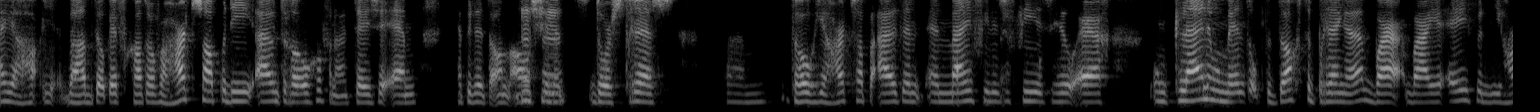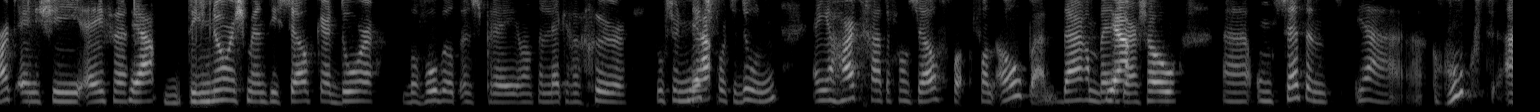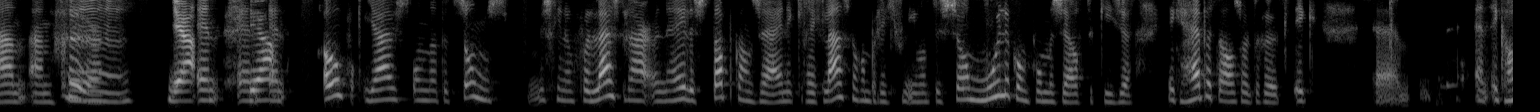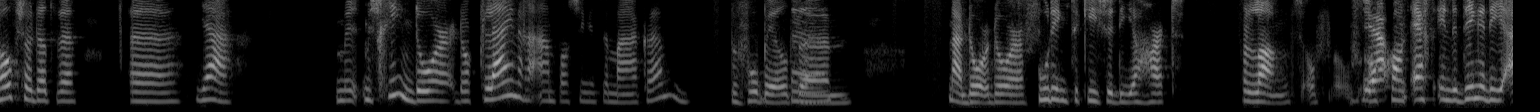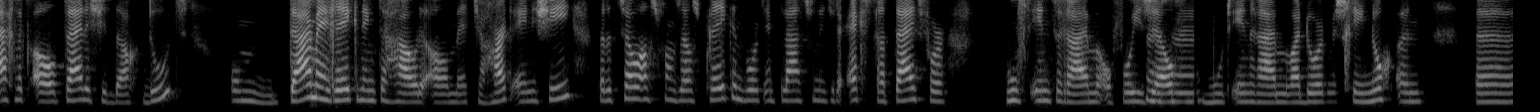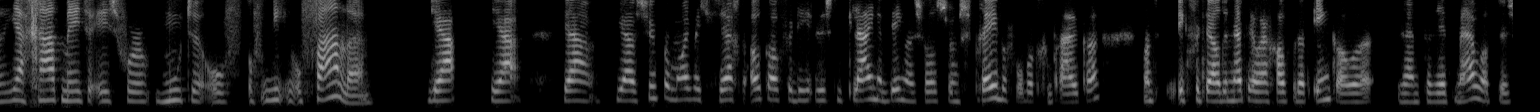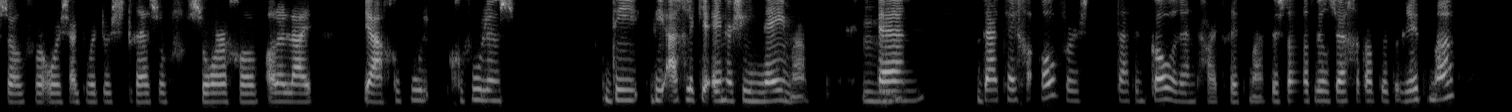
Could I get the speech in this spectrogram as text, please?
ja, je, we hadden het ook even gehad over hartsappen die uitdrogen vanuit TCM. Heb je het dan als je mhm. het door stress um, droog je hartsappen uit. En, en mijn filosofie is heel erg om kleine momenten op de dag te brengen waar, waar je even die hartenergie, even ja. die nourishment, die selfcare door bijvoorbeeld een spray, want een lekkere geur je hoeft er niks voor te doen. En je hart gaat er vanzelf van open. Daarom ben ik daar zo uh, ontzettend ja, hoekt aan, aan geur. Mm. Ja. En, en, en ook juist omdat het soms misschien ook voor de luisteraar een hele stap kan zijn. Ik kreeg laatst nog een berichtje van iemand. Het is zo moeilijk om voor mezelf te kiezen. Ik heb het al zo druk. Ik, uh, en ik hoop zo dat we uh, ja, misschien door, door kleinere aanpassingen te maken, bijvoorbeeld ehm, nou, door, door voeding te kiezen die je hart verlangt, of, of, gewoon echt in de dingen die je eigenlijk al tijdens je dag doet, om daarmee rekening te houden al met je hartenergie, dat het zo als vanzelfsprekend wordt in plaats van dat je er extra tijd voor hoeft in te ruimen of voor jezelf mhm. moet inruimen, waardoor het misschien nog een uh, ja, graadmeter is voor moeten of, of, niet, of falen. Ja, ja, ja, ja, super mooi wat je zegt. Ook over die, dus die kleine dingen, zoals zo'n spray bijvoorbeeld gebruiken. Want ik vertelde net heel erg over dat inkomenrenteritme, wat dus zo veroorzaakt wordt door stress of zorgen of allerlei ja, gevoel, gevoelens die, die eigenlijk je energie nemen. Mm -hmm. En daartegenover staat een coherent hartritme. Dus dat, wil zeggen dat het ritme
